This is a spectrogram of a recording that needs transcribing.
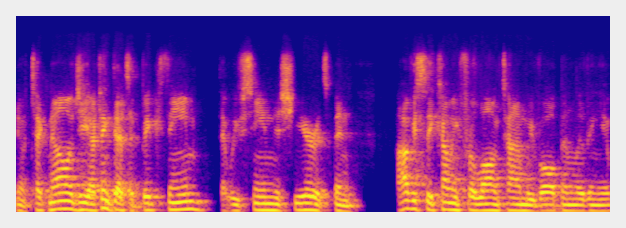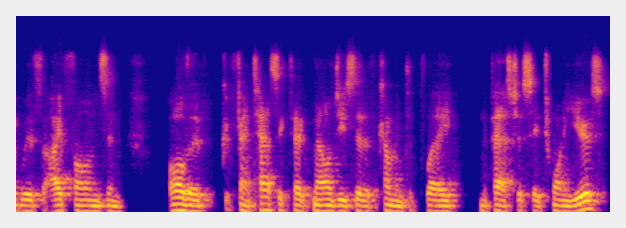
you know, technology, I think that's a big theme that we've seen this year. It's been obviously coming for a long time. We've all been living it with iPhones and all the fantastic technologies that have come into play in the past, just say 20 years.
